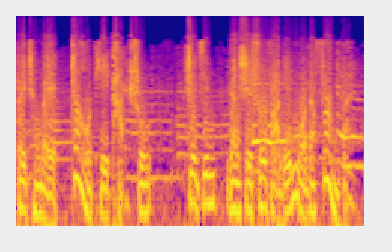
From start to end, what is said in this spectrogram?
被称为赵体楷书。至今仍是书法临摹的范本。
